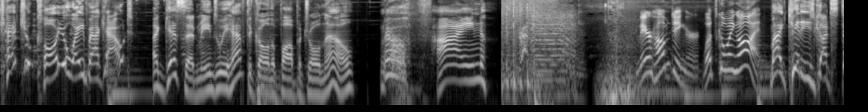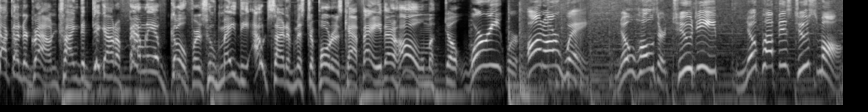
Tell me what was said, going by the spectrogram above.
Can't you claw your way back out? I guess that means we have to call the Paw Patrol now. Oh, fine. Mayor Humdinger, what's going on? My kitties got stuck underground trying to dig out a family of gophers who've made the outside of Mr. Porter's cafe their home. Don't worry, we're on our way. No holes are too deep, no pup is too small.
